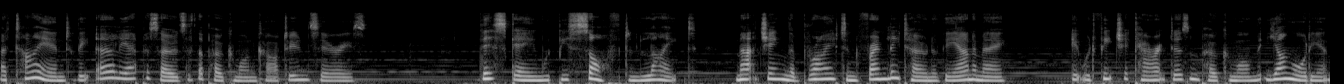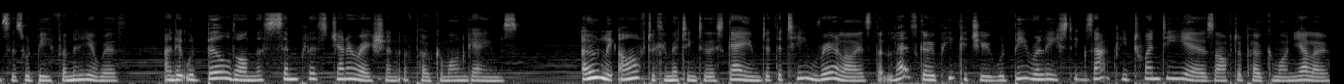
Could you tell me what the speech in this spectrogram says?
a tie-in to the early episodes of the Pokemon cartoon series. This game would be soft and light, matching the bright and friendly tone of the anime. It would feature characters and Pokemon that young audiences would be familiar with, and it would build on the simplest generation of Pokemon games. Only after committing to this game did the team realise that Let's Go Pikachu would be released exactly 20 years after Pokemon Yellow.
